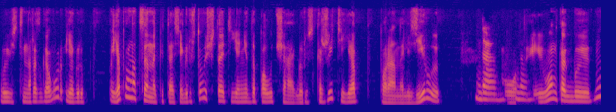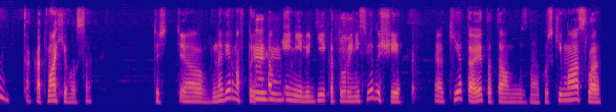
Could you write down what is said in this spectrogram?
вывести на разговор, и я говорю, я полноценно питаюсь. Я говорю, что вы считаете, я недополучаю? Я говорю, скажите, я проанализирую. Да, Вот. да. И он как бы, ну, так отмахивался. То есть, наверное, в представлении людей, которые не сведущие, э, кето это там, не знаю, куски масла,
